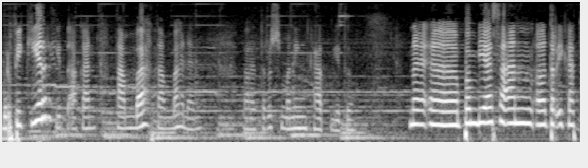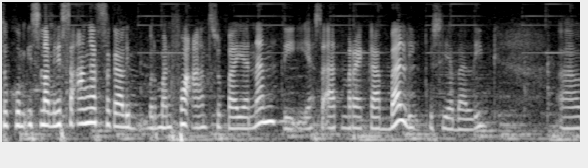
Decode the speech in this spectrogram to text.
berpikir kita akan tambah, tambah dan uh, terus meningkat gitu. Nah, eh, pembiasaan eh, terikat hukum Islam ini sangat sekali bermanfaat supaya nanti ya saat mereka balik usia balik eh,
